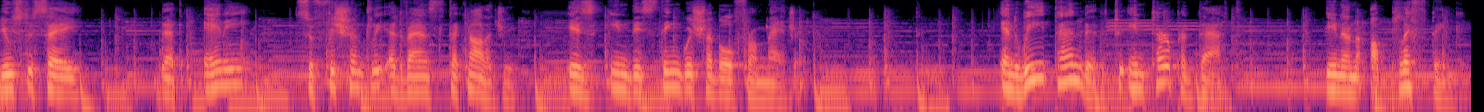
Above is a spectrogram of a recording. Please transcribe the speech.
used to say that any sufficiently advanced technology is indistinguishable from magic. And we tended to interpret that in an uplifting,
